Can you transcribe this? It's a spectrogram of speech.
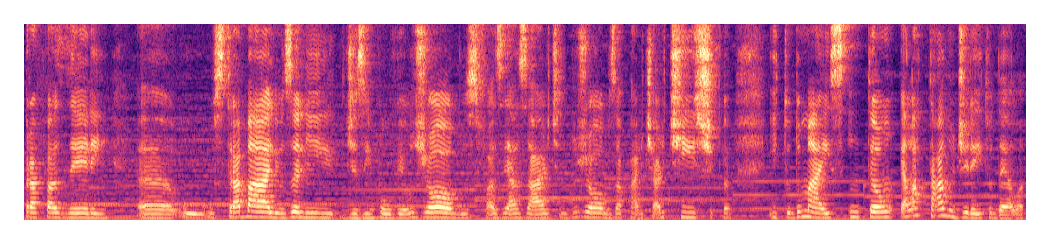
para fazerem uh, os trabalhos ali, desenvolver os jogos, fazer as artes dos jogos, a parte artística e tudo mais. Então ela tá no direito dela.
